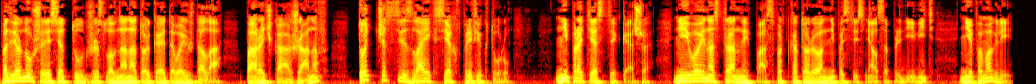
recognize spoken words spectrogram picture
подвернувшаяся тут же, словно она только этого и ждала, парочка ажанов, тотчас свезла их всех в префектуру. Ни протесты Кэша, ни его иностранный паспорт, который он не постеснялся предъявить, не помогли.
